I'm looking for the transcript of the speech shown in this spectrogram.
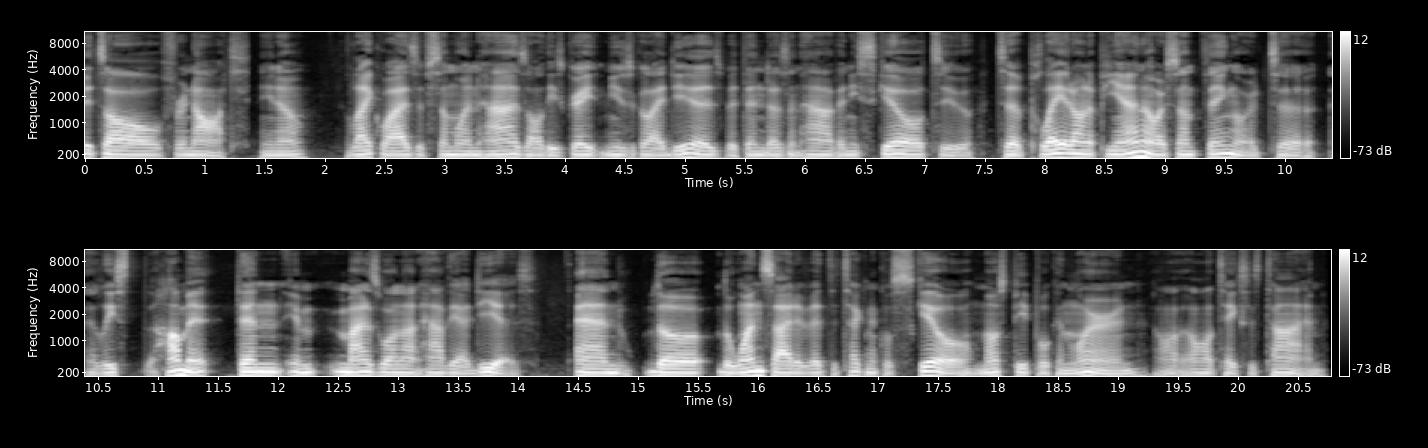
it's all for naught, you know? Likewise if someone has all these great musical ideas but then doesn't have any skill to to play it on a piano or something or to at least hum it then it might as well not have the ideas. And the the one side of it the technical skill most people can learn. All, all it takes is time.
